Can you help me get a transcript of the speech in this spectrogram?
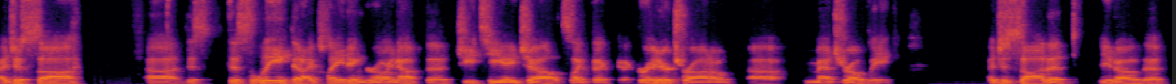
I just saw uh, this this league that I played in growing up, the GTHL. It's like the Greater Toronto uh, Metro League. I just saw that you know the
